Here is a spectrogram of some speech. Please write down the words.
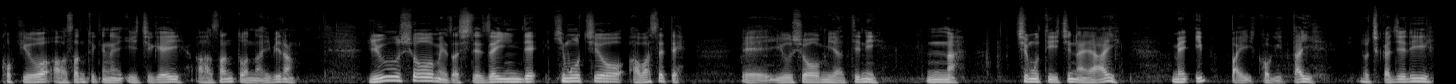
呼吸を合わさんといけない一芸合わさんとないびらん優勝を目指して全員で気持ちを合わせて、えー、優勝を目当てになチムティーチナやい目いっぱいこぎたいのちかじり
